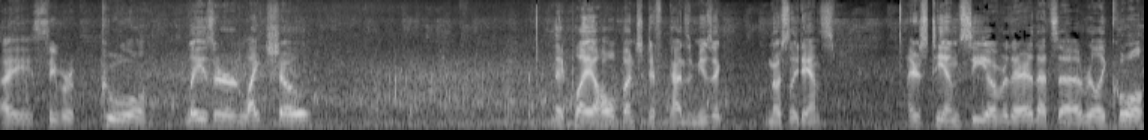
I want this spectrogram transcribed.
a super cool laser light show. They play a whole bunch of different kinds of music, mostly dance. There's TMC over there. That's a really cool.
